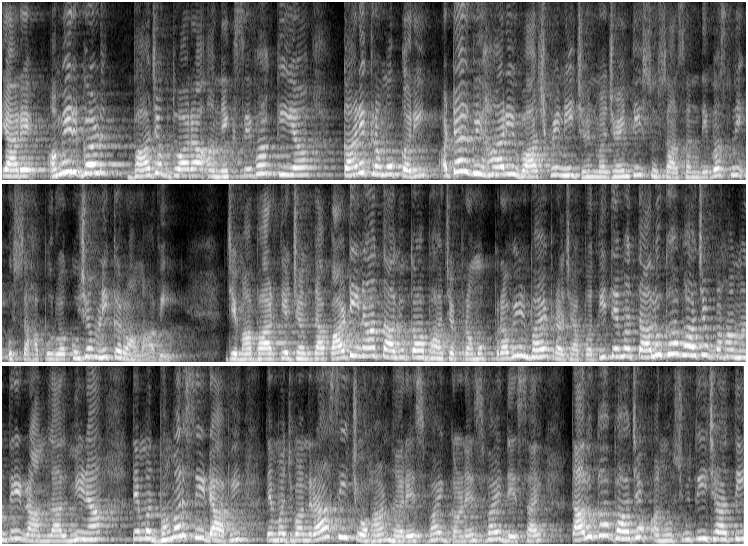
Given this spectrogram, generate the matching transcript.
ત્યારે અમીરગઢ ભાજપ દ્વારા અનેક સેવાકીય કાર્યક્રમો કરી અટલ બિહારી વાજપેયીની જન્મજયંતિ સુશાસન દિવસની ઉત્સાહપૂર્વક ઉજવણી કરવામાં આવી. જેમાં ભારતીય જનતા પાર્ટીના તાલુકા ભાજપ પ્રમુખ પ્રવીણભાઈ પ્રજાપતિ તેમજ તાલુકા ભાજપ મહામંત્રી રામલાલ મીણા તેમજ ભમરસિંહ ડાભી તેમજ વનરાજસિંહ ચૌહાણ, નરેશભાઈ, ગણેશભાઈ દેસાઈ, તાલુકા ભાજપ અનુસૂચિત જાતિ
